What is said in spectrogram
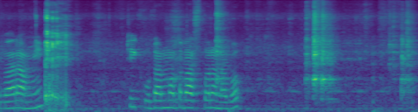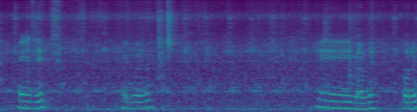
এবার আমি ঠিক ওটার মতো বাস করে নেব। এই যে, এইভাবে। এইভাবে করে।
